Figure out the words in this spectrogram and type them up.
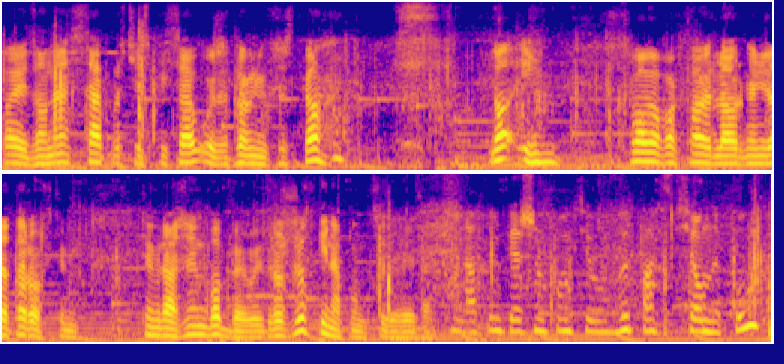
Pojedzone, support się spisał, uzupełnił wszystko. No i słowo pochwały dla organizatorów tym, tym razem, bo były drożdżówki na punkcie dojeżdżać. Na tym pierwszym punkcie był wypasiony punkt.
